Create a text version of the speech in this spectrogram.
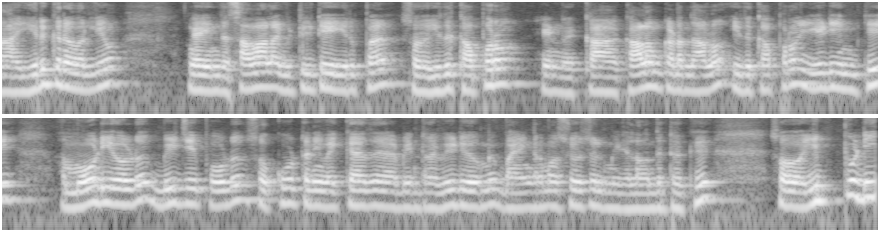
நான் இருக்கிற வரலையும் இந்த சவாலை விட்டுக்கிட்டே இருப்பேன். ஸோ இதுக்கப்புறம் என்ன கா காலம் கடந்தாலும் இதுக்கப்புறம் ஏடிஎம்கே மோடியோடு பிஜேபியோடு ஸோ கூட்டணி வைக்காது அப்படின்ற வீடியோவுமே பயங்கரமாக சோஷியல் மீடியாவில் வந்துட்டுருக்கு. ஸோ இப்படி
